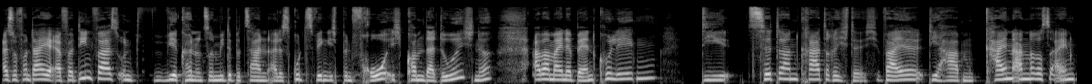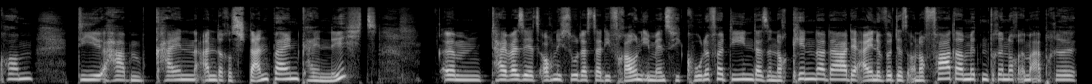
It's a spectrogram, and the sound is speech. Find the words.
also von daher, er verdient was und wir können unsere Miete bezahlen und alles gut. Deswegen, ich bin froh, ich komme da durch. Ne? Aber meine Bandkollegen, die zittern gerade richtig, weil die haben kein anderes Einkommen, die haben kein anderes Standbein, kein nichts ähm, teilweise jetzt auch nicht so, dass da die Frauen immens viel Kohle verdienen. Da sind noch Kinder da. Der eine wird jetzt auch noch Vater mittendrin noch im April.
